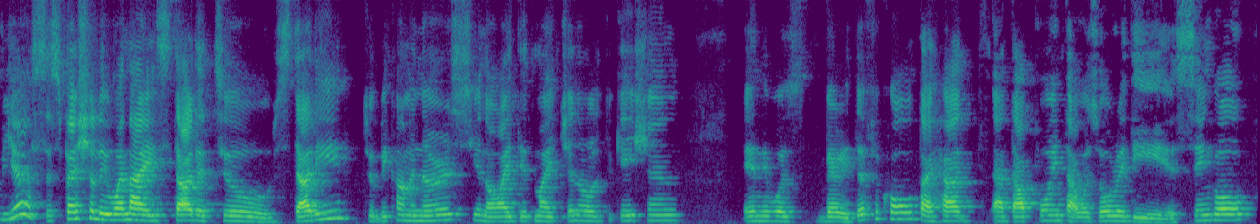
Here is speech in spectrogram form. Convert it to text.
yes, especially when I started to study to become a nurse. You know, I did my general education and it was very difficult. I had, at that point, I was already single,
